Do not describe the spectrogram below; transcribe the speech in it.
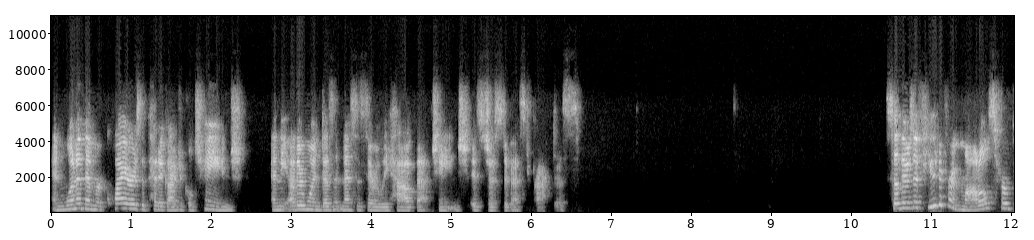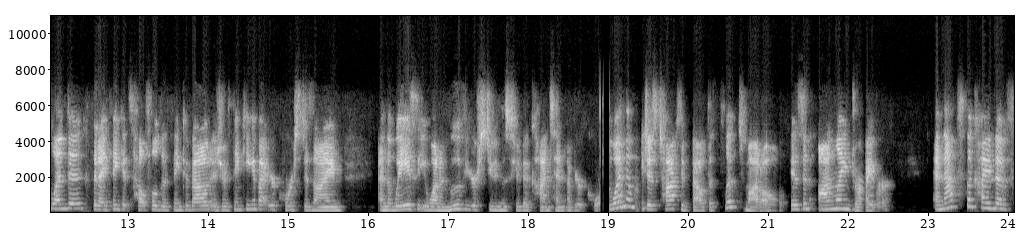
And one of them requires a pedagogical change, and the other one doesn't necessarily have that change. It's just a best practice. So there's a few different models for blended that I think it's helpful to think about as you're thinking about your course design and the ways that you want to move your students through the content of your course. The one that we just talked about, the flipped model, is an online driver. And that's the kind of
